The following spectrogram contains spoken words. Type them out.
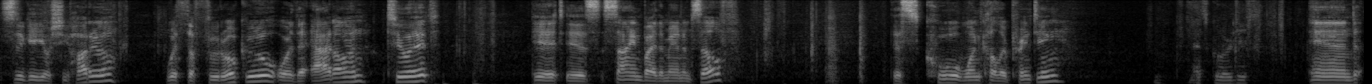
Tsuge Yoshiharu with the Furoku or the add-on to it. It is signed by the man himself. This cool one-color printing. That's gorgeous. And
